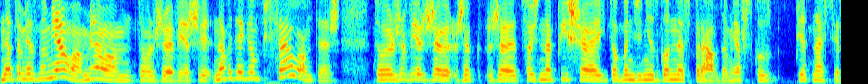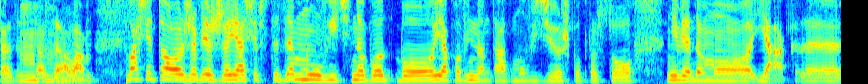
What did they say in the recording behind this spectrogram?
Natomiast no miałam, miałam to, że wiesz, nawet jak ją pisałam też, to, że wiesz, że, że, że coś napiszę i to będzie niezgodne z prawdą. Ja wszystko 15 razy Mhm. sprawdzałam. Właśnie to, że wiesz, że ja się wstydzę mówić, no bo, bo ja powinnam tak mówić już po prostu nie wiadomo jak. E,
